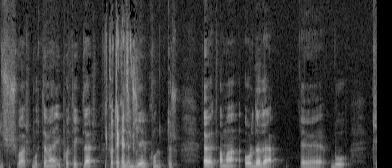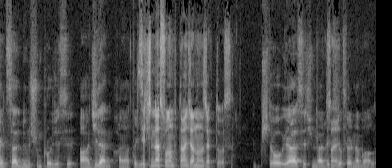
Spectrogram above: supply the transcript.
düşüş var? Muhtemelen ipotekler İpotek ikinci el konuttur. Evet ama orada da e, bu kentsel dönüşüm projesi acilen hayata geçti. Seçimden sonra muhtemelen canlanacaktı orası. İşte o yerel seçimlerdeki evet. zaferine bağlı.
